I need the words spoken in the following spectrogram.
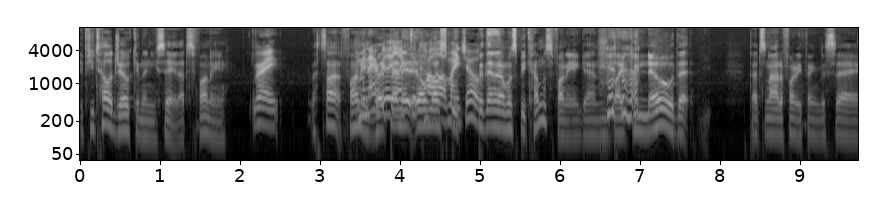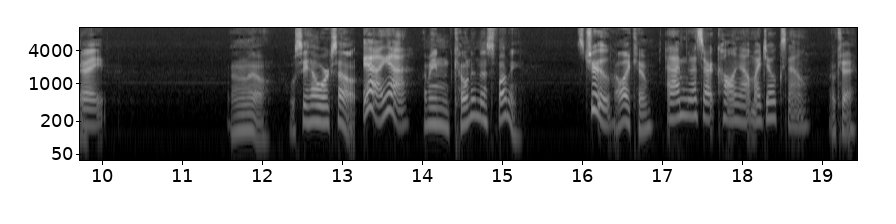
If you tell a joke and then you say that's funny, Right. that's not funny. mean, I but really then like it almost be- But then it almost becomes funny again. Like you know that that's not a funny thing to say. Right. I don't know. We'll see how it works out. Yeah, yeah. I mean, Conan is funny. It's true. I like him. And I'm gonna start calling out my jokes now. Okay.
